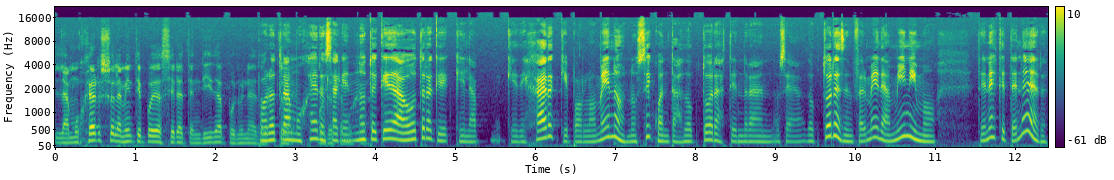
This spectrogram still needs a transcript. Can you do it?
la mujer solamente puede ser atendida por una Por otra doctora- mujer, por o sea otra que mujer. no te queda otra que, que, la, que dejar que por lo menos, no sé cuántas doctoras tendrán, o sea, doctoras, enfermeras, mínimo, tenés que tener.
